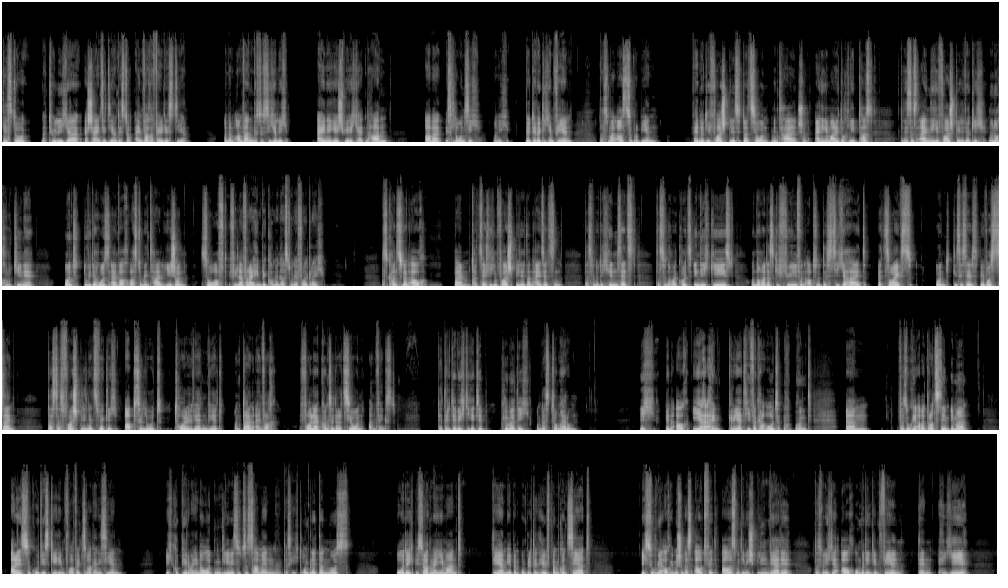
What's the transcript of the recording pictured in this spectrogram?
desto natürlicher erscheint sie dir und desto einfacher fällt es dir. Und am Anfang wirst du sicherlich einige Schwierigkeiten haben, aber es lohnt sich und ich würde dir wirklich empfehlen, das mal auszuprobieren. Wenn du die Vorspielsituation mental schon einige Male durchlebt hast, dann ist das eigentliche Vorspiel wirklich nur noch Routine und du wiederholst einfach, was du mental eh schon so oft fehlerfrei hinbekommen hast und erfolgreich. Das kannst du dann auch beim tatsächlichen Vorspiel dann einsetzen, dass wenn du dich hinsetzt, dass du nochmal kurz in dich gehst und nochmal das Gefühl von absoluter Sicherheit erzeugst und dieses Selbstbewusstsein, dass das Vorspielen jetzt wirklich absolut toll werden wird und dann einfach voller Konzentration anfängst. Der dritte wichtige Tipp, kümmere dich um das Drumherum. Ich bin auch eher ein kreativer Chaot und ähm, versuche aber trotzdem immer alles so gut wie es geht im Vorfeld zu organisieren. Ich kopiere meine Noten, klebe sie zusammen, dass ich nicht umblättern muss. Oder ich besorge mir jemand, der mir beim Umblättern hilft beim Konzert. Ich suche mir auch immer schon das Outfit aus, mit dem ich spielen werde. Das würde ich dir auch unbedingt empfehlen, denn je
